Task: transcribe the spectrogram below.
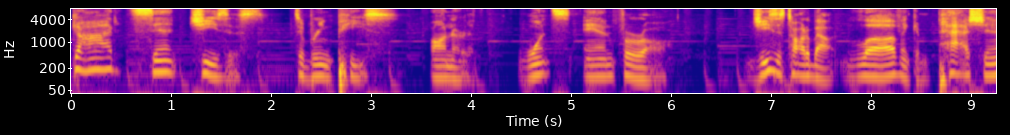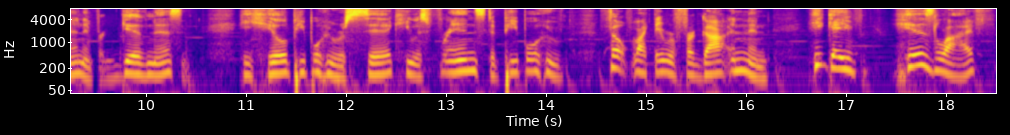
God sent Jesus to bring peace on earth once and for all. Jesus taught about love and compassion and forgiveness. He healed people who were sick. He was friends to people who felt like they were forgotten. And he gave his life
